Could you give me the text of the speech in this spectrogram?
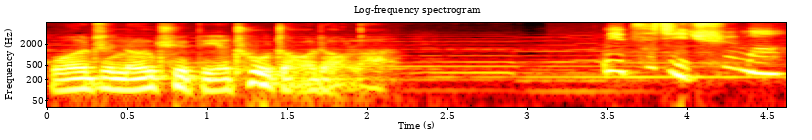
我只能去别处找找了。你自己去吗？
